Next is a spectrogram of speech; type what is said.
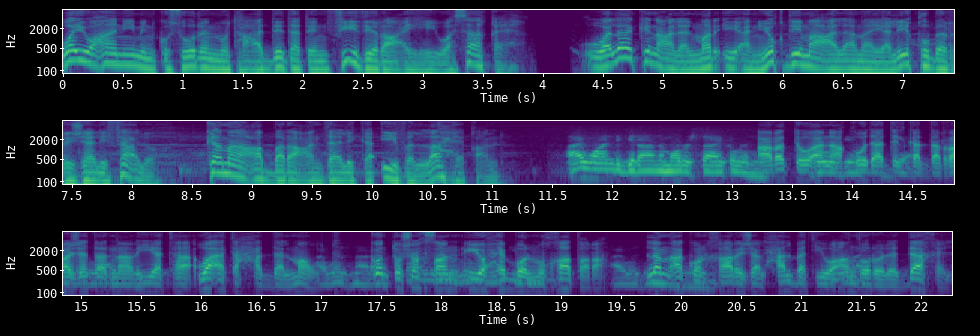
ويعاني من كسور متعددة في ذراعه وساقه. ولكن على المرء أن يقدم على ما يليق بالرجال فعله كما عبر عن ذلك إيفل لاحقاً. أردت أن أقود تلك الدراجة النارية وأتحدى الموت. كنت شخصا يحب المخاطرة. لم أكن خارج الحلبة وأنظر للداخل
